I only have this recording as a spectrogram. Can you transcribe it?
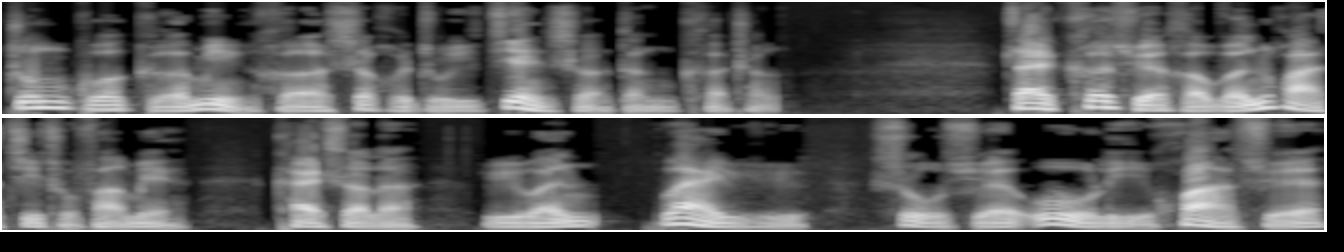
中国革命和社会主义建设等课程；在科学和文化基础方面，开设了语文、外语。数学、物理、化学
